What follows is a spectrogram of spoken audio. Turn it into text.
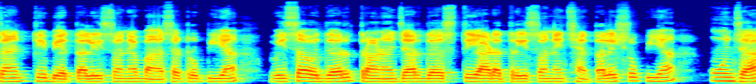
સાઠથી બેતાલીસો ને બાસઠ રૂપિયા, વિસાવદર ત્રણ હજાર દસથી આડત્રીસો ને છેતાલીસ રૂપિયા ઊંઝા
